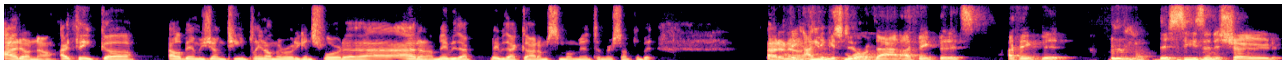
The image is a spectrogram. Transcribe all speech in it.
I don't know. I think uh, Alabama's young team playing on the road against Florida. I, I don't know. Maybe that maybe that got them some momentum or something, but I don't know. I think, I think it's still. more of that. I think that it's. I think that this season has showed.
